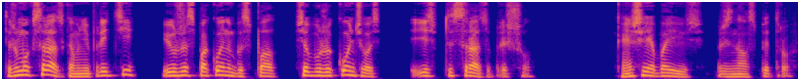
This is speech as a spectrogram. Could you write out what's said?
«Ты же мог сразу ко мне прийти и уже спокойно бы спал, все бы уже кончилось, если бы ты сразу пришел». «Конечно, я боюсь», — признался Петров.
